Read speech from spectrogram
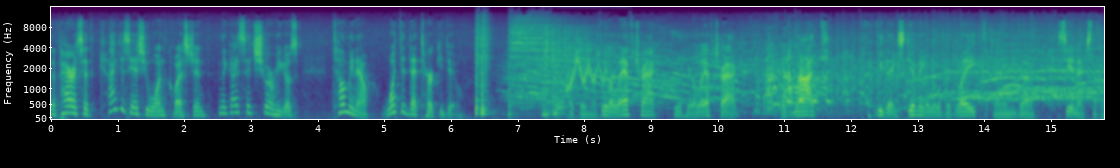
The parrot said, Can I just ask you one question? And the guy said, Sure. He goes, Tell me now, what did that turkey do? Okay, if we had a laugh track, you would hear a laugh track. If not, Happy Thanksgiving a little bit late, and uh, see you next time.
